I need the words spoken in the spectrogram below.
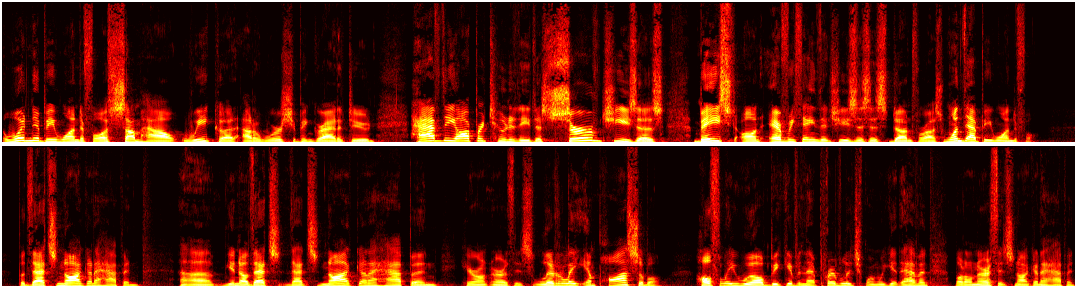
wouldn't it be wonderful if somehow we could, out of worship and gratitude, have the opportunity to serve Jesus based on everything that Jesus has done for us? Wouldn't that be wonderful? But that's not going to happen. Uh, you know, that's, that's not going to happen here on earth. It's literally impossible. Hopefully, we'll be given that privilege when we get to heaven, but on earth, it's not going to happen.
